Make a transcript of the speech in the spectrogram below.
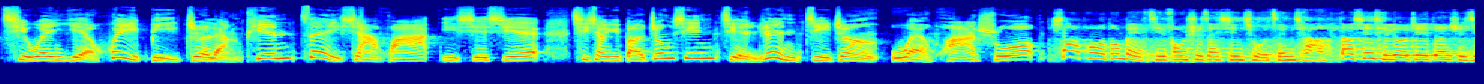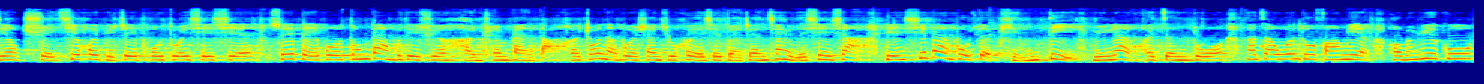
气温也会比这两天再下滑一些些。气象预报中心简任记正吴婉华说：“下坡东北季风是在星期五增强，到星期六这一段时间，水汽会比这一波多一些些，所以北部东半部地区、恒春半岛和中南部的山区会有一些短暂降雨的现象，连西半部的平地云量也会增多。那在温度方面，我们预估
